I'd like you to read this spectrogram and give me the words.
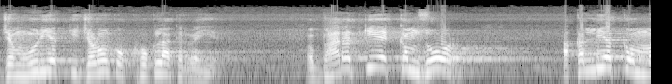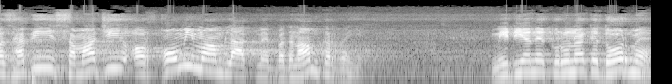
जमहूरियत की जड़ों को खोखला कर रही है। और भारत की एक कमज़ोर अकलियत को मजहबी, समाजी और कौमी मामला में बदनाम कर रही है। मीडिया ने कोरोना के दौर में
